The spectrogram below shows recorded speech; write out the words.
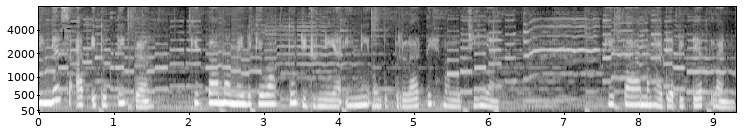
Hingga saat itu tiba, kita memiliki waktu di dunia ini untuk berlatih memujinya. Kita menghadapi deadline.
